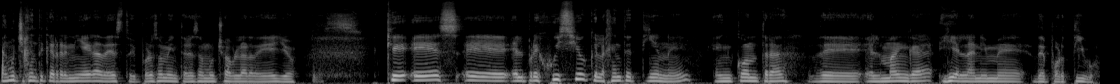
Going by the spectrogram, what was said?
hay mucha gente que reniega de esto y por eso me interesa mucho hablar de ello. Que es eh, el prejuicio que la gente tiene en contra del manga y el anime deportivo.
